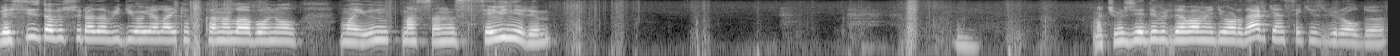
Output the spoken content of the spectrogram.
Ve siz de bu sırada videoya like atıp kanala abone olmayı unutmazsanız sevinirim. Hmm. Maçımız 7-1 devam ediyor derken 8-1 oldu.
